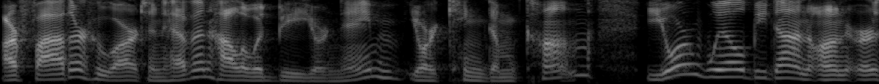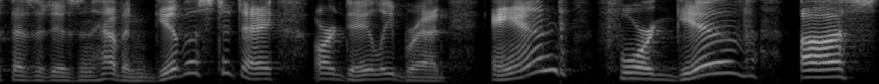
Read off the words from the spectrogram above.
our Father who art in heaven, hallowed be your name, your kingdom come, your will be done on earth as it is in heaven. Give us today our daily bread, and forgive us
